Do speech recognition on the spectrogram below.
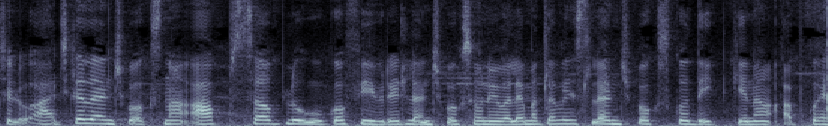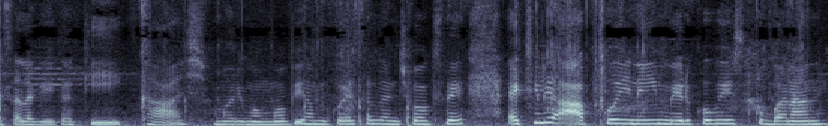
चलो, आज का लंच बॉक्स ना, आप सब लोगों का फेवरेट लंच बॉक्स होने वाला है। मतलब इस लंच बॉक्स को देख के ना, आपको ऐसा लगेगा कि, काश हमारी मम्मा भी हमको ऐसा लंच बॉक्स दे। एक्चुअली आपको ही नहीं, मेरे को भी इसको बनाने के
